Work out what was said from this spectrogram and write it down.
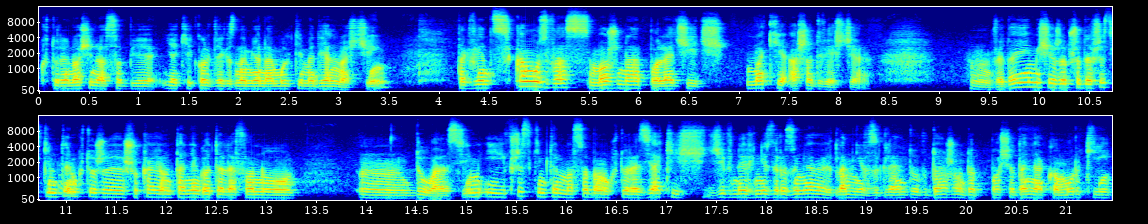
który nosi na sobie jakiekolwiek znamiona multimedialności. Tak więc komu z Was można polecić Nokia Asha 200? Hmm, wydaje mi się, że przede wszystkim tym, którzy szukają taniego telefonu mm, Dual SIM i wszystkim tym osobom, które z jakichś dziwnych, niezrozumiałych dla mnie względów dążą do posiadania komórki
